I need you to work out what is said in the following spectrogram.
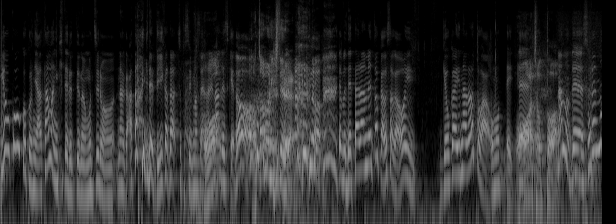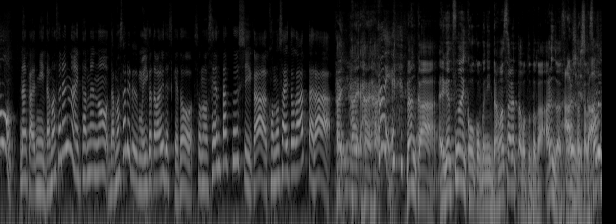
医療広告に頭に来てるっていうのはもちろんなんか頭に来てるって言い方ちょっとすいませんあれなんですけど頭に来てるのやっぱデタラメとか嘘が多い業界だなとは思っていておちょっとなのでそれのなんかに騙されないための騙されるも言い方悪いですけどその選択肢がこのサイトがあったらはいはいはいはい、はいなんかえげつない広告に騙されたこととかあるんじゃないですかもしかしたらそれ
